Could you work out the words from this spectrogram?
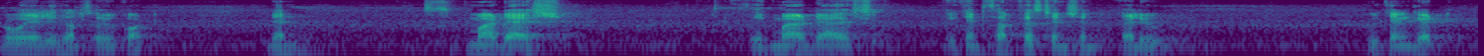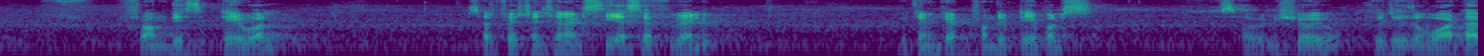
rho L is also you got. Then sigma dash sigma dash we can surface tension value. We can get from this table surface tension and CSF value. We can get from the tables so I will show you. It is water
